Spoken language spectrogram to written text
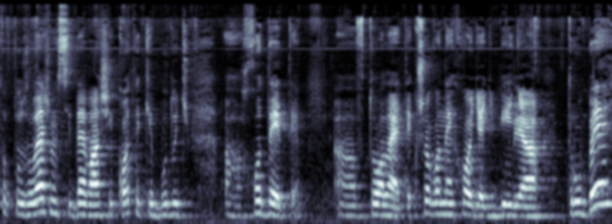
тобто в залежності, де ваші котики будуть а, ходити а, в туалет. Якщо вони ходять біля труби,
